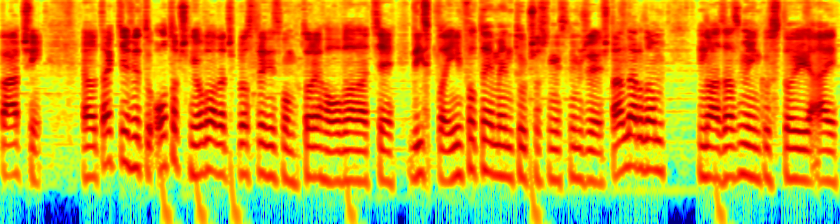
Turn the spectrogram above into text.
páči. E, taktiež je tu otočný ovládač, prostredníctvom ktorého ovládate displej infotainmentu, čo si myslím, že je štandardom. No a za zmienku stojí aj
